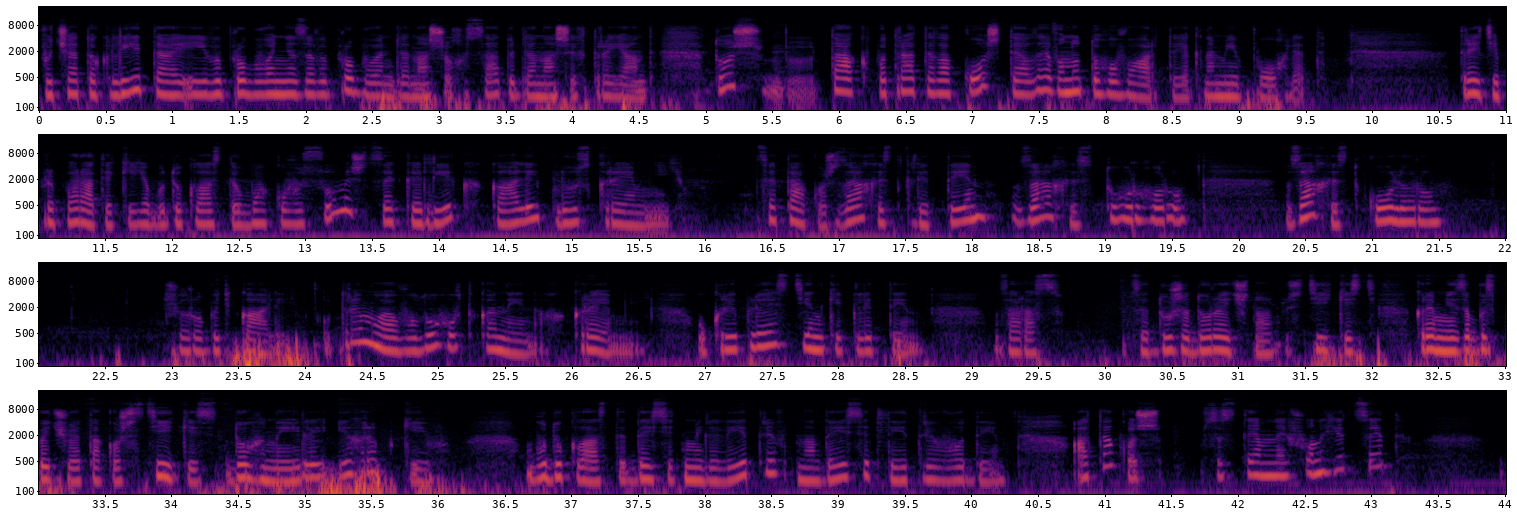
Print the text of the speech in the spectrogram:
початок літа і випробування за випробувань для нашого саду, для наших троянд. Тож, так, потратила кошти, але воно того варто, як на мій погляд. Третій препарат, який я буду класти в бакову суміш, це келік, калій плюс кремній. Це також захист клітин, захист тургору, захист кольору. Що робить калій? Утримує вологу в тканинах, кремній, укріплює стінки клітин. Зараз це дуже доречно. Стійкість кремній забезпечує також стійкість до гнилі і грибків буду класти 10 мл на 10 літрів води. А також системний фунгіцид,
